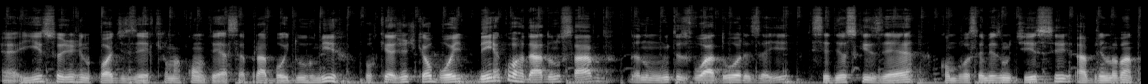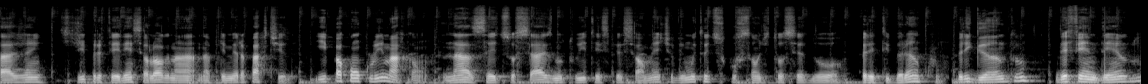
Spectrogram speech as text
É, e isso a gente não pode dizer que é uma conversa para boi dormir, porque a gente quer o boi bem acordado no sábado, dando muitas voadoras aí. Se Deus quiser, como você mesmo disse, abrindo uma vantagem de preferência logo na, na primeira partida. E para concluir, Marcão, nas redes sociais, no Twitter especialmente, eu vi muita discussão de torcedor preto e branco brigando, defendendo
